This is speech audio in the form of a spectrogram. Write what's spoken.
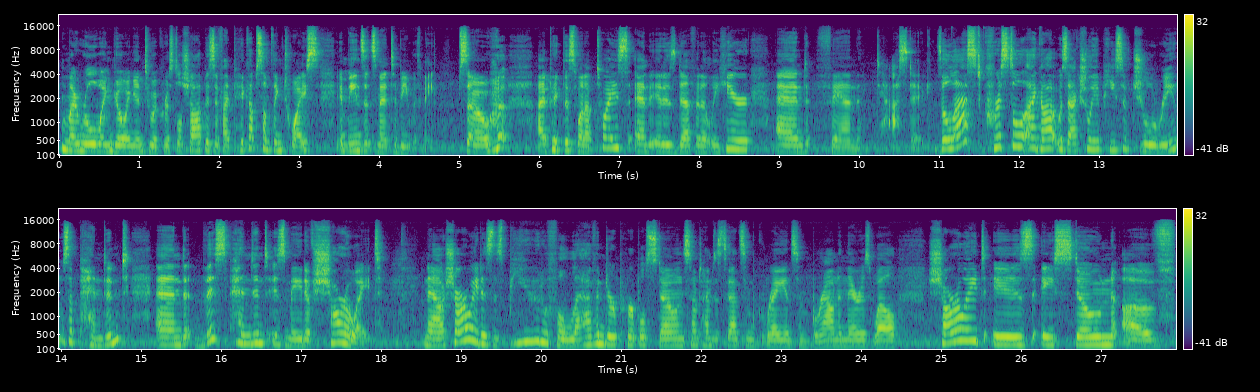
my rule when going into a crystal shop is if I pick up something twice, it means it's meant to be with me. So I picked this one up twice and it is definitely here and fantastic. The last crystal I got was actually a piece of jewelry. It was a pendant and this pendant is made of charoite. Now, charoite is this beautiful lavender purple stone. Sometimes it's got some gray and some brown in there as well. Charoite is a stone of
